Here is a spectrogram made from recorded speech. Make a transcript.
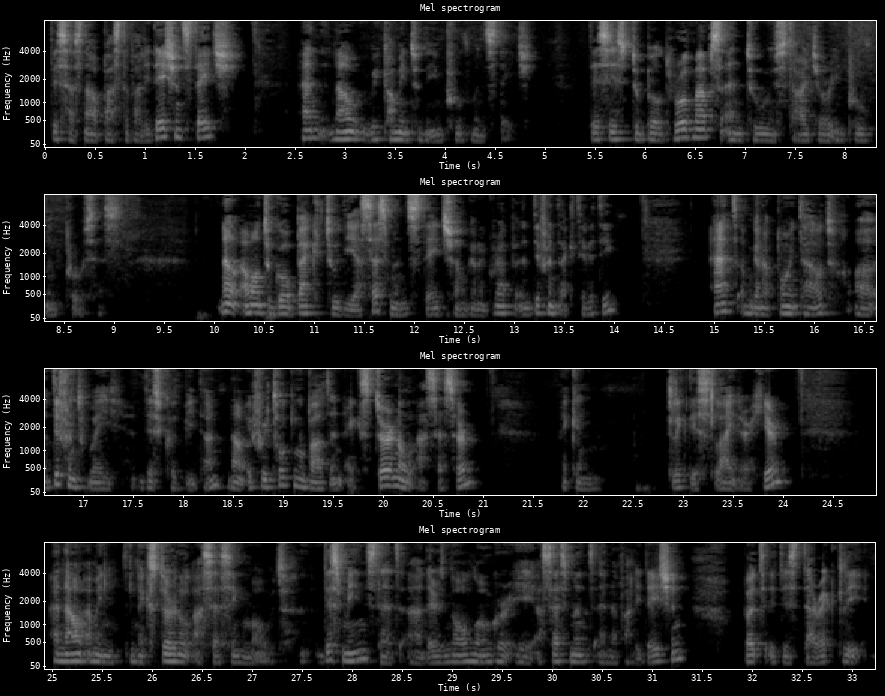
this has now passed the validation stage. And now we come into the improvement stage. This is to build roadmaps and to start your improvement process. Now I want to go back to the assessment stage. I'm going to grab a different activity and I'm going to point out a different way this could be done. Now, if we're talking about an external assessor, I can click this slider here. And now I'm in an external assessing mode. This means that uh, there's no longer a assessment and a validation, but it is directly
